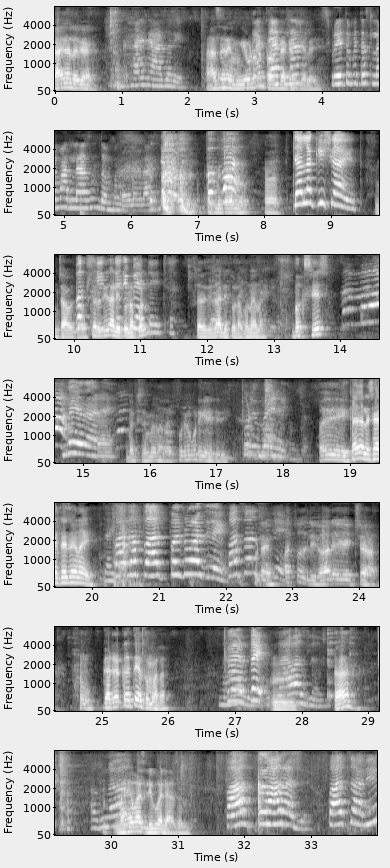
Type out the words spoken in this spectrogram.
काय झालं ग? काय नाही आजारी असं नाही मग एवढं आणि तोंड टाकायला केलंय. त्यातनं स्प्रे तुम्ही तसला मारला अजून दम भरायला लागला. तर मित्रांनो हा. त्याला किशे आहेत. जाऊ जाऊ. सर्दी झाली तुला पण. सर्दी झाली तुला पण है ना? बक्षीस? मिळणार आहे. बक्षीस मिळणार आहे. पूर्वी कुठे गेली दिदी? मिळणार. अरे काय झालं? शाळेत जायचं का नाही? पाच पण वाजले. पाच कुठं आहे? पाच वाजली का अरे अच्छा. घड्याळ कळते तुम्हाला? कळतंय. हा? नाही. वाजली गोल्या अजून. पाच. पाच आणि.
